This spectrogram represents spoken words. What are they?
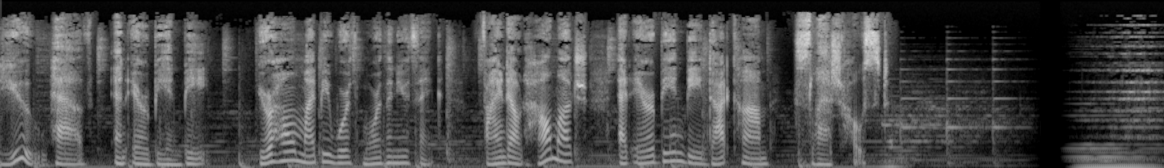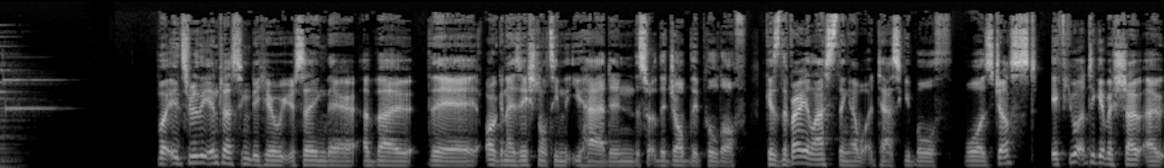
you have an Airbnb. Your home might be worth more than you think. Find out how much at airbnb.com/slash host. But it's really interesting to hear what you're saying there about the organizational team that you had and the sort of the job they pulled off. Because the very last thing I wanted to ask you both was just if you wanted to give a shout out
